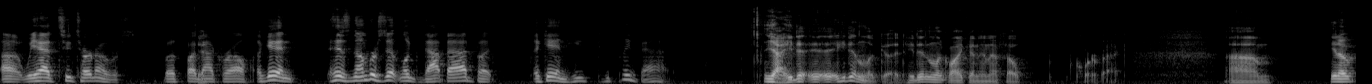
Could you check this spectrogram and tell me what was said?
Uh, we had two turnovers, both by Matt Corral. Again, his numbers didn't look that bad, but again, he he played bad. Yeah, he did. He didn't look good. He didn't look like an NFL quarterback. Um, you know,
